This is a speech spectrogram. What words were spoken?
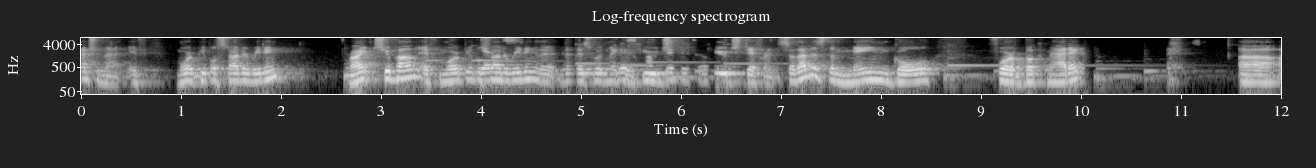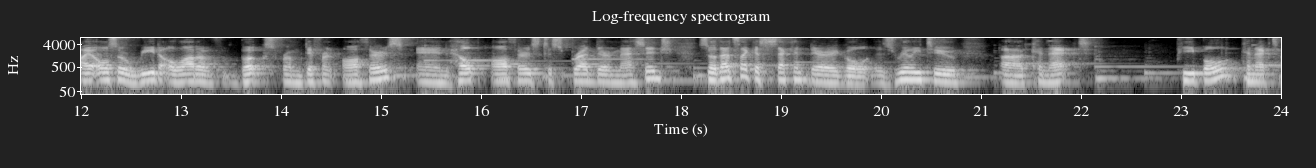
that if more people started reading, right, Shubham? If more people yes. started reading, this would make yes, a huge, huge difference. So, that is the main goal for bookmattic Uh, I also read a lot of books from different authors and help authors to spread their message. So that's like a secondary goal is really to uh, connect people, connect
